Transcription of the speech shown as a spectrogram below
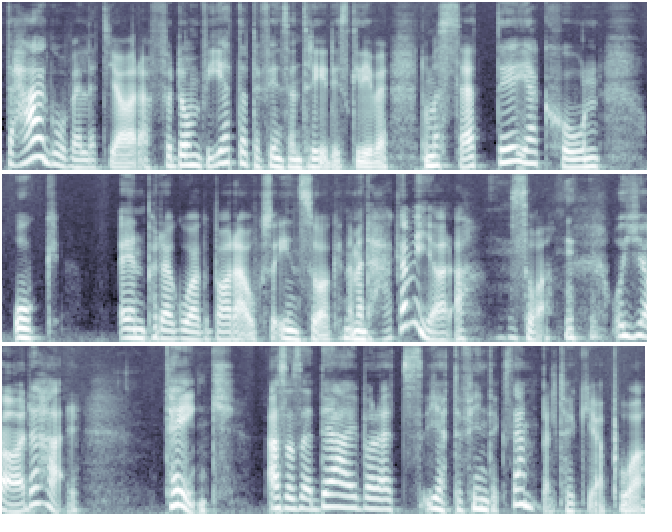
Det här går väl att göra för de vet att det finns en 3D-skrivare. De har sett det i aktion och en pedagog bara också insåg, nej men det här kan vi göra. Så. Och gör det här. Tänk! Alltså så det är bara ett jättefint exempel tycker jag på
